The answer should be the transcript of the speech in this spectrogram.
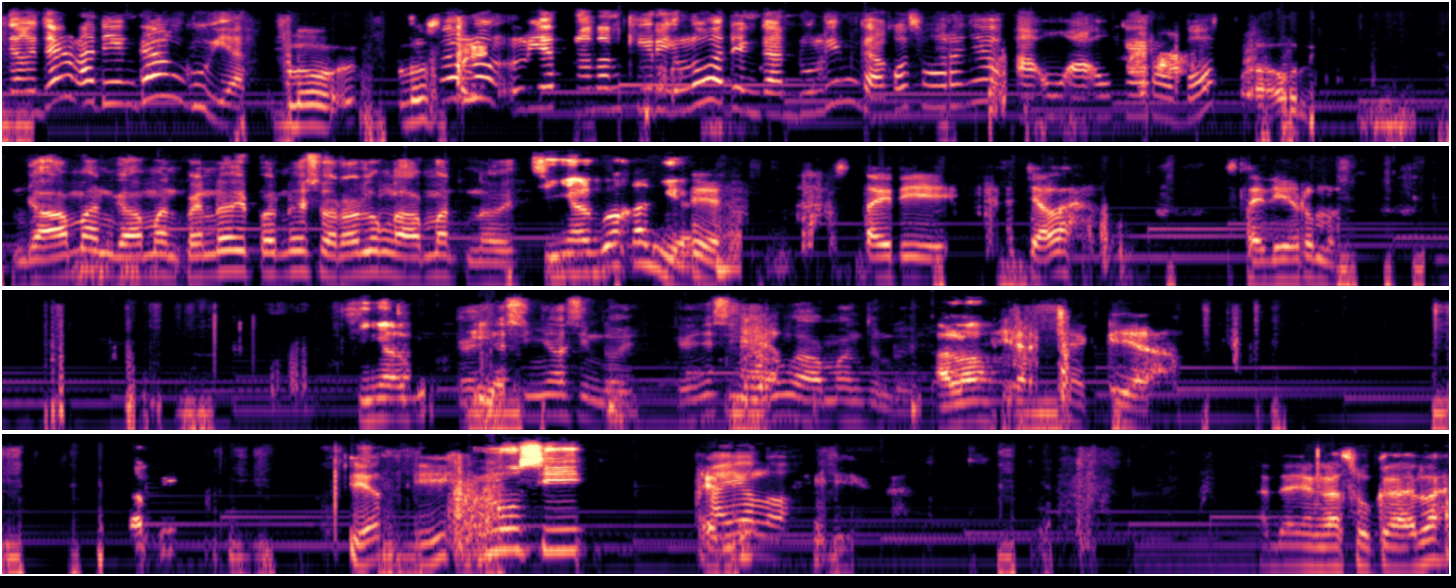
jangan-jangan ada yang ganggu ya Lu lu Enggak lo lihat kanan kiri lo ada yang gandulin nggak kok suaranya au au kayak robot. Nggak aman, nggak aman. Pendroy, Pendroy, suara lu nggak aman, Noy. sinyal gua kali ya Iya. Stay di aja lah. Stay di rumah. sinyal gua Kayaknya sinyal sih, Noy. Kayaknya sinyal lu nggak aman tuh, Noy. halo Iya, cek. Iya. tapi Iya sih. penuh sih ayo lo Iya. Ada yang nggak suka lah.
